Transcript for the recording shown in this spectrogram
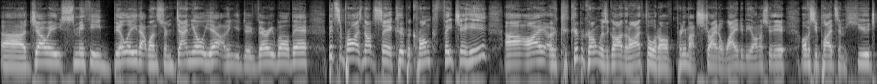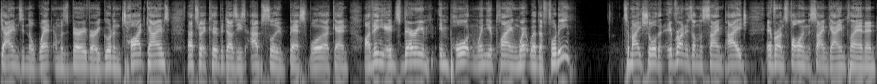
Uh, Joey, Smithy, Billy. That one's from Daniel. Yeah, I think you do very well there. Bit surprised not to see a Cooper Cronk feature here. Uh, I uh, Cooper Cronk was a guy that I thought of pretty much straight away, to be honest with you. Obviously, played some huge games in the wet and was very, very good in tight games. That's where Cooper does his absolute best work. And I think it's very important when you're playing wet weather footy to make sure that everyone is on the same page, everyone's following the same game plan. And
